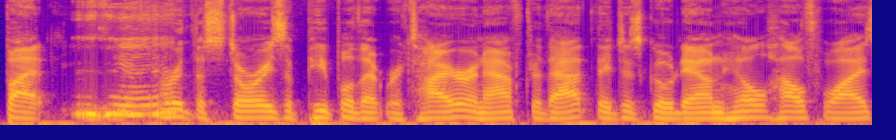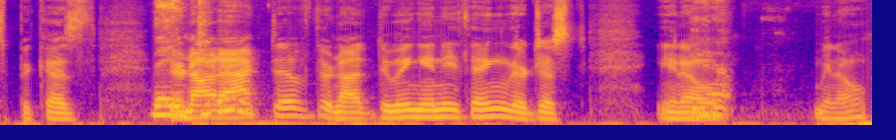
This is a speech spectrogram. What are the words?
But you've mm-hmm. heard the stories of people that retire and after that they just go downhill health wise because They are not active, they're not doing anything, they're just, you know, Yeah. you know,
